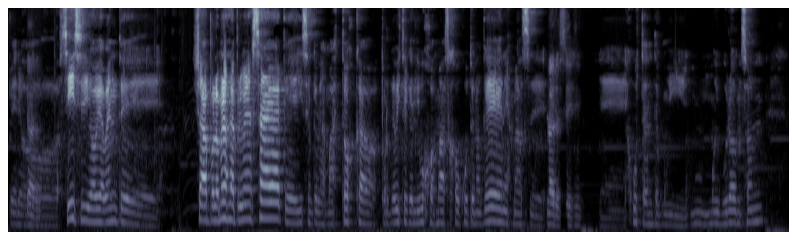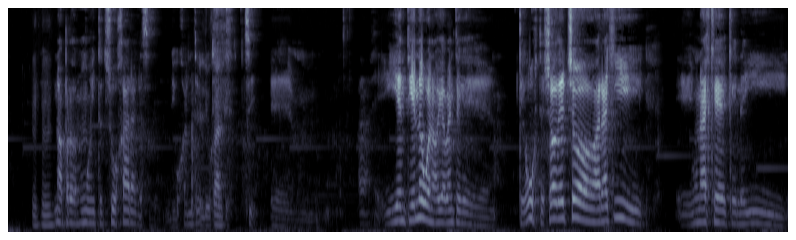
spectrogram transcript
Pero Claro. sí, sí, obviamente... Ya por lo menos la primera saga, que dicen que es la más tosca, porque viste que el dibujo es más Hokuto no Ken, es más... eh, Claro, sí, sí. eh, justamente muy, muy Buronson. No, perdón, muy Tetsuo Hara, que es el dibujante. El dibujante. Sí. eh, y entiendo, bueno, obviamente que, que guste. Yo, de hecho, Araki, una vez que, que leí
